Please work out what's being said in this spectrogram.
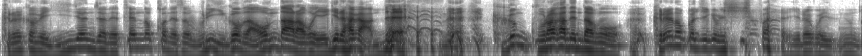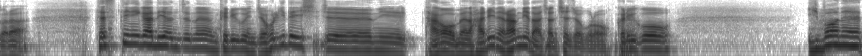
그럴 거면 2년 전에 텐노콘에서 우리 이거 나온다라고 얘기를 하면 안 돼. 네. 그건 구라가 된다고. 그래놓고 지금 씨발 이러고 있는 거라. 데스티니 가디언즈는 그리고 이제 holiday 시즌이 다가오면 할인을 합니다 전체적으로. 그리고 이번에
